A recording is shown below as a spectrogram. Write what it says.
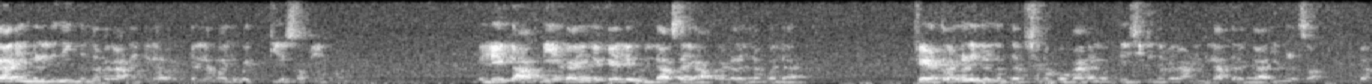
കാര്യങ്ങളിൽ നീങ്ങുന്നവരാണെങ്കിൽ അവർക്കെല്ലാം അതിന് പറ്റിയ സമയമാണ്. വലിയ ആത്മീയ കാര്യങ്ങൾക്ക് അല്ലെങ്കിൽ ഉല്ലാസ യാത്രകളെല്ലാം പല ക്ഷേത്രങ്ങളിലെല്ലാം ദർശനം പോകാനെല്ലാം ഉദ്ദേശിക്കുന്നവരാണെങ്കിൽ അത്തരം കാര്യങ്ങൾ സാധിക്കുക.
